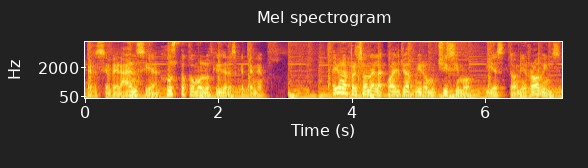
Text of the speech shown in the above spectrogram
perseverancia, justo como los líderes que tenemos. Hay una persona a la cual yo admiro muchísimo es Tony Robbins.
